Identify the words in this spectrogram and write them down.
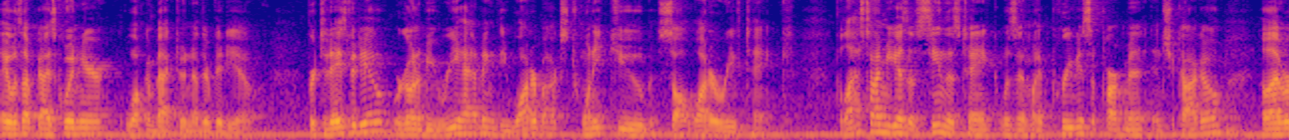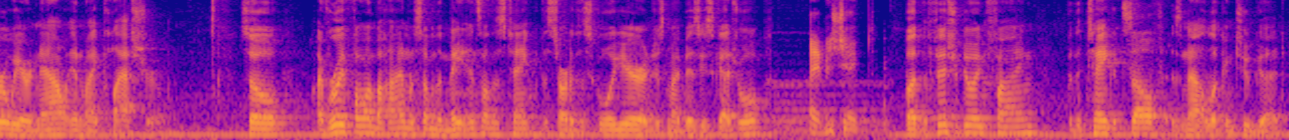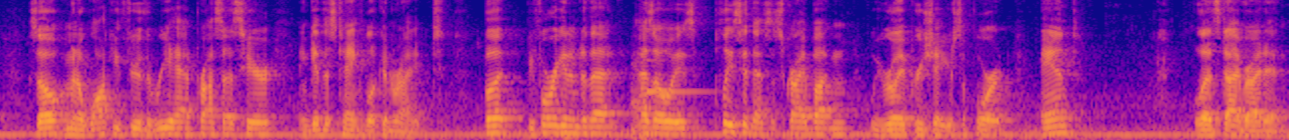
Hey, what's up guys? Quinn here. Welcome back to another video. For today's video, we're going to be rehabbing the Waterbox 20 cube saltwater reef tank. The last time you guys have seen this tank was in my previous apartment in Chicago. However, we are now in my classroom. So I've really fallen behind with some of the maintenance on this tank with the start of the school year and just my busy schedule. I am ashamed. But the fish are doing fine, but the tank itself is not looking too good. So I'm gonna walk you through the rehab process here and get this tank looking right. But before we get into that, as always, please hit that subscribe button. We really appreciate your support and let's dive right in.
